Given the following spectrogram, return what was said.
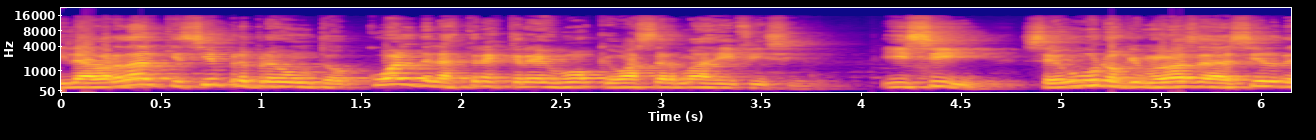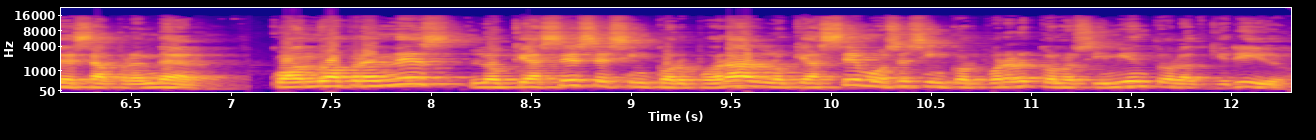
Y la verdad que siempre pregunto, ¿cuál de las tres crees vos que va a ser más difícil? Y sí, seguro que me vas a decir desaprender. Cuando aprendes, lo que haces es incorporar, lo que hacemos es incorporar conocimiento a lo adquirido.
